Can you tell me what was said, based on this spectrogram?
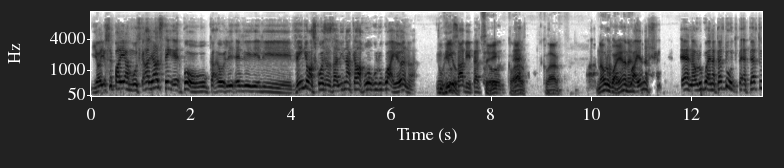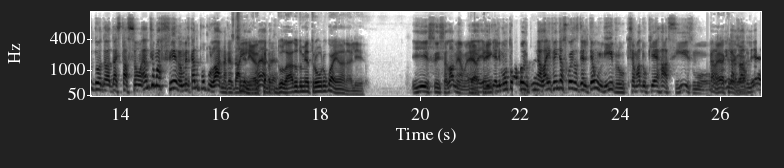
e aí eu separei a música. Aliás, tem. é, Pô, o, ele, ele, ele vende umas coisas ali naquela rua uruguaiana, no, No Rio, Rio? sabe? Perto Sei, do. claro, é, claro. Na Uruguaiana, né? Uruguaiana, é, na Uruguaiana, perto, do, é perto do- da, da estação. É onde tem uma feira, um mercado popular, na verdade. Sim, ali, é é, do lado do metrô Uruguaiana ali. Isso, isso, é lá mesmo. É, É, ele, tem- ele monta uma banquinha lá e vende as coisas dele. Tem um livro chamado O que é Racismo. Cara Ah, é, engajado. Ele é,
